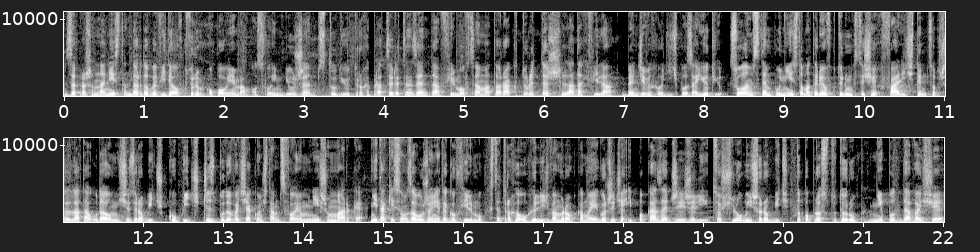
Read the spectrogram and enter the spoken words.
Zapraszam na niestandardowe wideo, w którym opowiem Wam o swoim biurze, studiu, trochę pracy recenzenta, filmowca amatora, który też lada chwila będzie wychodzić poza YouTube. Słowem wstępu, nie jest to materiał, w którym chcę się chwalić tym, co przez lata udało mi się zrobić, kupić czy zbudować jakąś tam swoją mniejszą markę. Nie takie są założenia tego filmu. Chcę trochę uchylić Wam rąbka mojego życia i pokazać, że jeżeli coś lubisz robić, to po prostu to rób, nie poddawaj się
